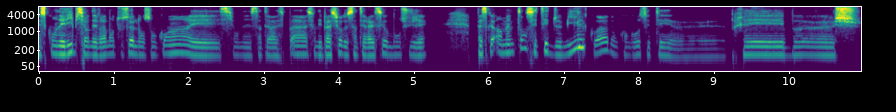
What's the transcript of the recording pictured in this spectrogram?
est-ce qu'on est libre si on est vraiment tout seul dans son coin et si on ne s'intéresse pas si on n'est pas sûr de s'intéresser au bon sujet? Parce qu'en même temps, c'était 2000 quoi, donc en gros, c'était, pré-Bosch,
